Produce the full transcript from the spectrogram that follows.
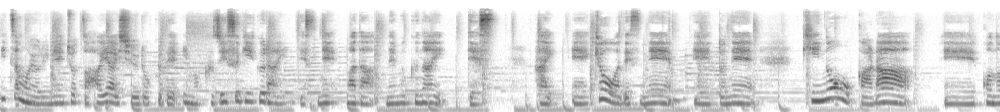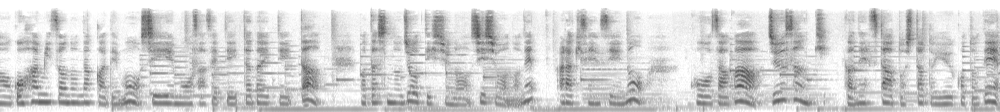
いつもよりねちょっと早い収録で今9時過ぎぐらいですね。まだ眠くないです。はい、えー、今日はですねえっ、とね昨日からえー、このごはみその中でも CM をさせていただいていた私のジョーティッシュの師匠のね荒木先生の講座が13期がねスタートしたということで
